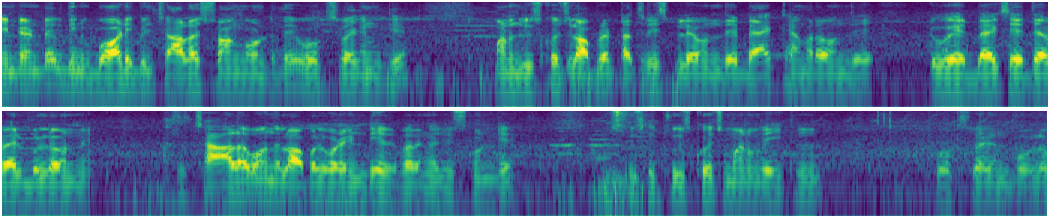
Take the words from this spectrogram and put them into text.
ఏంటంటే దీనికి బాడీ బిల్ చాలా స్ట్రాంగ్గా ఉంటుంది వోక్స్ వ్యాగన్కి మనం చూసుకోవచ్చు లోపల టచ్ డిస్ప్లే ఉంది బ్యాక్ కెమెరా ఉంది టూ ఇయర్ బ్యాగ్స్ అయితే అవైలబుల్లో ఉన్నాయి. అసలు చాలా బాగుంది లోపల కూడా ఇంటీరియర్ పరంగా చూసుకుంటే. చూసి చూసుకోవచ్చు మనం వెహికల్ వోక్స్ వ్యాగన్ పోలో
